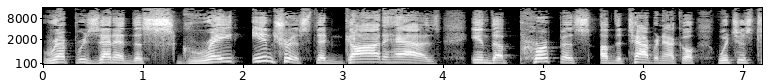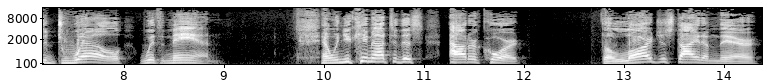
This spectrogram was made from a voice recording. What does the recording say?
represented this great interest that God has in the purpose of the tabernacle, which is to dwell with man. And when you came out to this outer court, the largest item there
